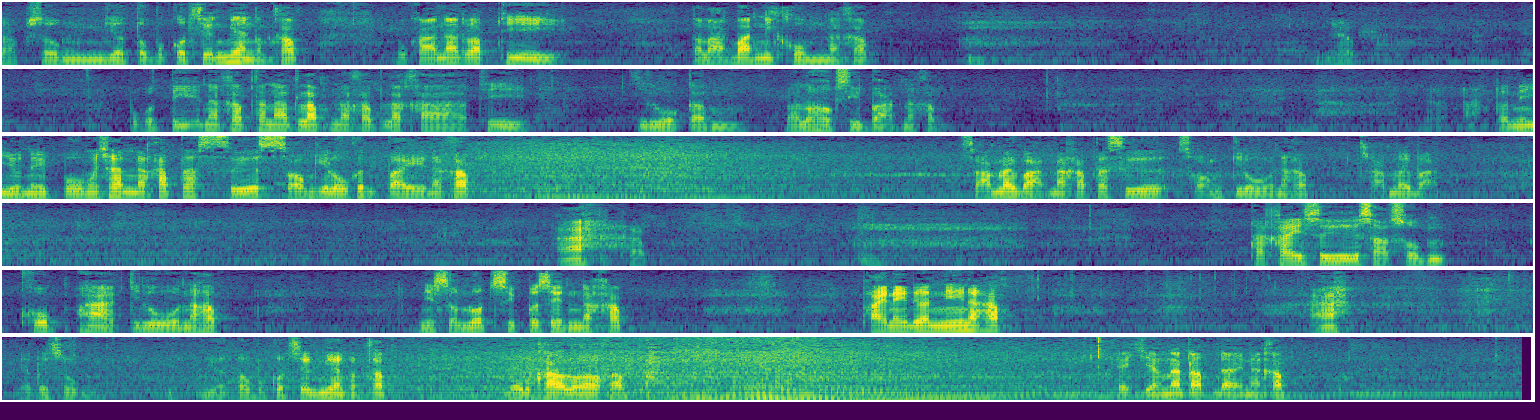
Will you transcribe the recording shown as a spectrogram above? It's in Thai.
ครับส่งเหยื่อตกปรากฏเสียงเมี่ยงกันครับ ลูกค้านัดรับที่ตลาดบ้านนิคมนะครับนี่ครับ ปกตินะครับถ้านัดรับนะครับ ราคาที่กิโลกรัมละร้อยหกสิบาทนะครับ ตอนนี้อยู่ในโปรโมชั่นนะครับ ถ้าซื้อสองกิโลขึ้นไปนะครับ สามร้อยบาทนะครับ ถ้าซื้อสองกิโลนะครับสามร้อยบาท อะครับ ถ้าใครซื้อสะสมครบห้ากิโลนะครับ มีส่วนลดสิบเปอร์เซ็นต์นะครับ ภายในเดือนนี้นะครับอะเดี๋ยวไปส่งเหยื่อตกปรากฏเส้นเมี่ยงก่อนครับได้ลูกค้ารอครับ แค่เคียงนัดรับได้นะครับ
